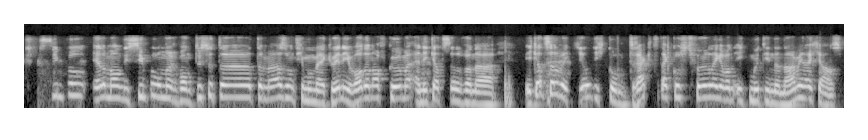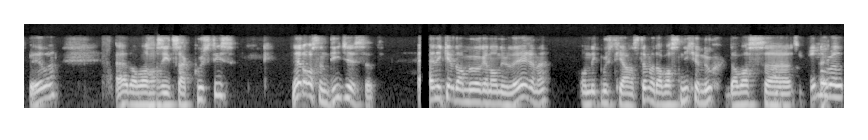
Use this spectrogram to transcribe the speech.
simpel, helemaal niet simpel om er van tussen te, te muizen, want je moet mij ik weet niet wat aan afkomen. En ik had zelf een, eh, ik had zelf een geldig contract dat kost voorleggen, want ik moet in de namiddag gaan spelen. Eh, dat was iets akoestisch. Nee, dat was een DJ-set. En ik heb dat mogen annuleren, hè. Want ik moest gaan stemmen. Dat was niet genoeg. Dat was, eh, ze, vonden wel,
